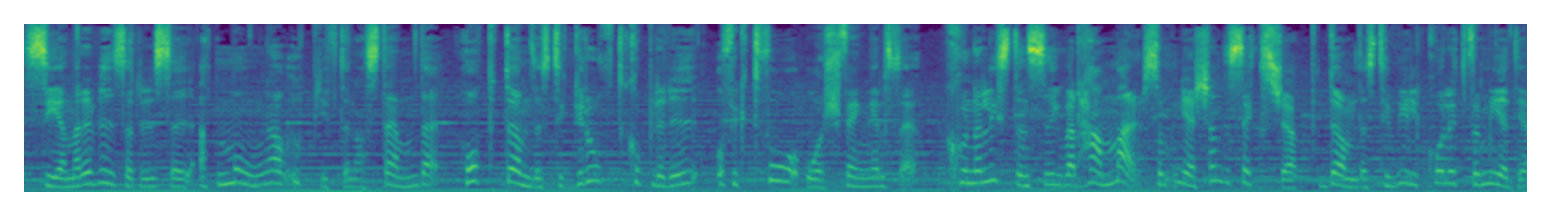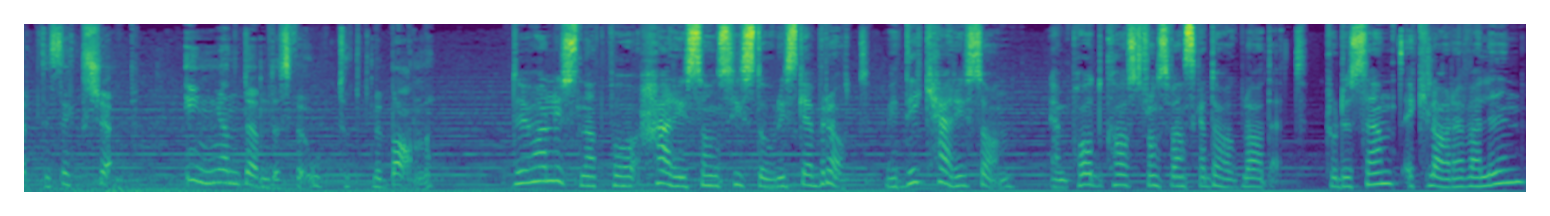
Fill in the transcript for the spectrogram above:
Senare visade det sig att många av uppgifterna stämde. Hopp dömdes till grovt koppleri och fick två års fängelse. Journalisten Sigvard Hammar, som erkände sexköp, dömdes till villkorligt för medhjälp till sexköp. Ingen dömdes för otukt med barn. Du har lyssnat på Harrisons historiska brott med Dick Harrison, en podcast från Svenska Dagbladet. Producent är Klara Wallin,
